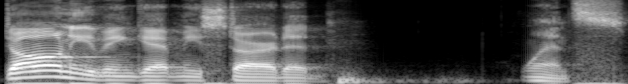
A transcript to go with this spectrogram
Don't even get me started. Wentz.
